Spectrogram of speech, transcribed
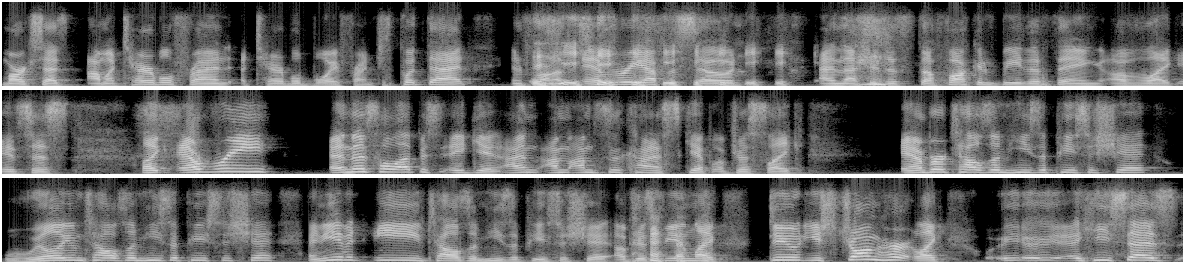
Mark says, "I'm a terrible friend, a terrible boyfriend." Just put that in front of every episode, and that should just the fucking be the thing of like it's just like every and this whole episode again. I'm I'm I'm just kind of skip of just like Amber tells him he's a piece of shit. William tells him he's a piece of shit, and even Eve tells him he's a piece of shit. Of just being like, dude, you strung her. Like he says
